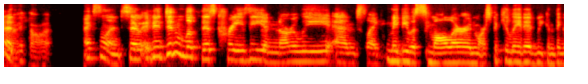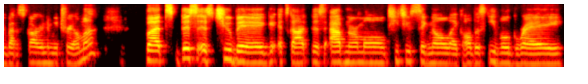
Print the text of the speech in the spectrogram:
I thought. Excellent. So if it didn't look this crazy and gnarly and like maybe was smaller and more spiculated, we can think about a scar endometrioma. but this is too big. It's got this abnormal T2 signal, like all this evil gray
